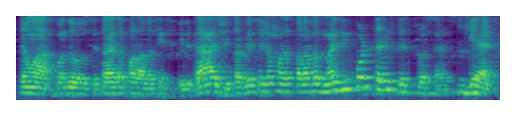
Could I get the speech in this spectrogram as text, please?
Então, ah, quando você traz a palavra sensibilidade, talvez seja uma das palavras mais importantes desse processo, uhum. que é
